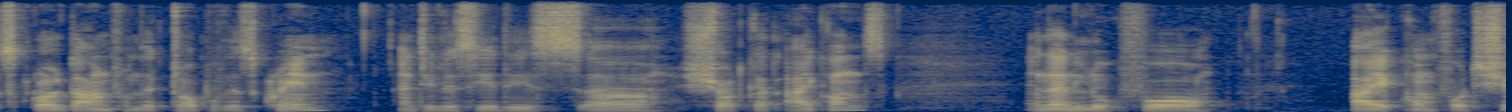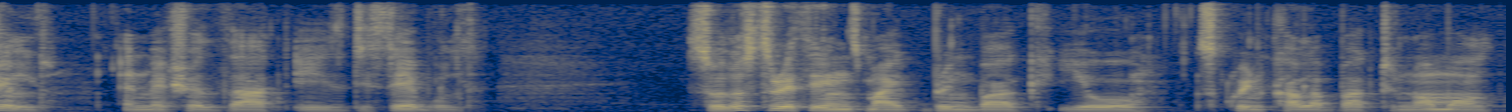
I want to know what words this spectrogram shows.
scroll down from the top of the screen until you see these uh, shortcut icons and then look for eye comfort shield and make sure that is disabled. So those three things might bring back your screen color back to normal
